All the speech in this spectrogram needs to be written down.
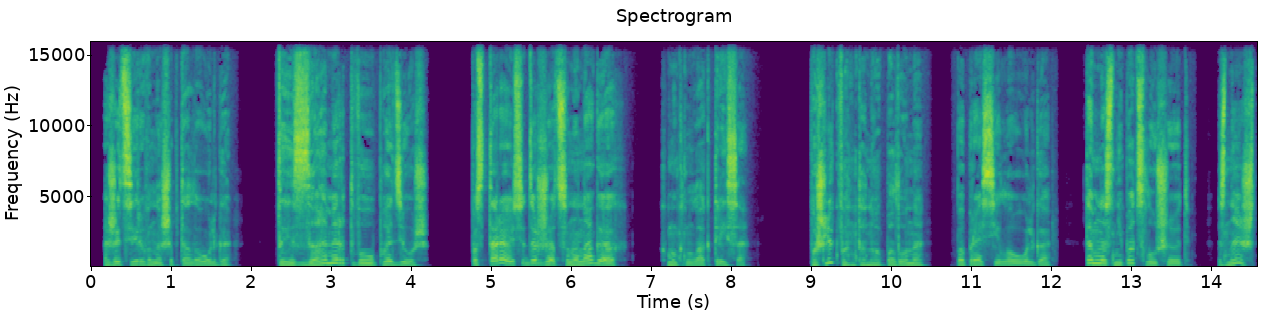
— ажитированно шептала Ольга. «Ты замертво упадешь». «Постараюсь держаться на ногах», — хмыкнула актриса. «Пошли к фонтану Аполлона», — попросила Ольга. «Там нас не подслушают. Знаешь,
